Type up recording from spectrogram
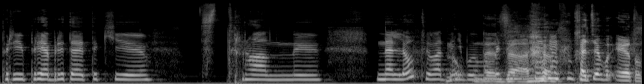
при приобретает такие странные налеты. Ладно, ну, не будем да, об этом. Да. Хотя бы эту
